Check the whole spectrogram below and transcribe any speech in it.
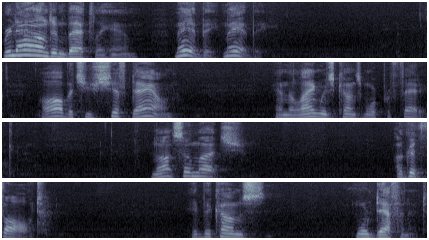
renowned in Bethlehem. May it be. May it be. Oh, but you shift down, and the language comes more prophetic. Not so much a good thought, it becomes more definite.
